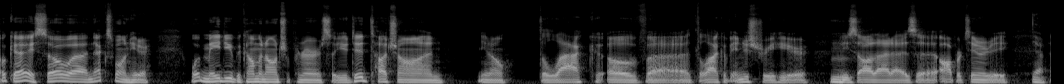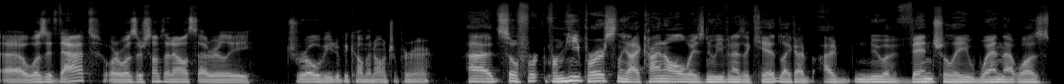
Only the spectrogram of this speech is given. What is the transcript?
Okay so uh, next one here. What made you become an entrepreneur? So you did touch on you know the lack of uh, the lack of industry here. Mm. you saw that as an opportunity. Yeah. Uh, was it that or was there something else that really drove you to become an entrepreneur? Uh, so for, for me personally, I kind of always knew, even as a kid, like I, I knew eventually when that was,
